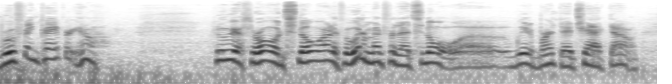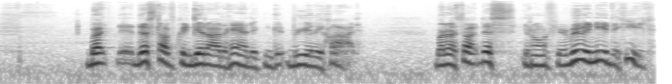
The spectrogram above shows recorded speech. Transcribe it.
roofing paper. You know, if we were throwing snow on, if it wouldn't have been for that snow, uh, we'd have burnt that shack down. But this stuff can get out of hand. It can get really hot. But I thought this, you know, if you really need the heat,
